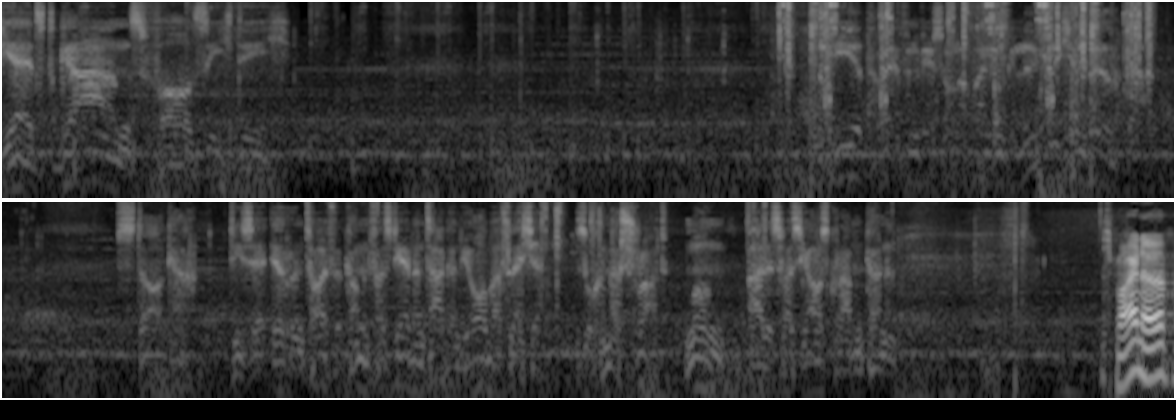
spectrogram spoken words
Und jetzt ganz vorsichtig. Hier treffen wir schon auf einen glücklichen Bürger. Stalker. Diese irren Teufel kommen fast jeden Tag an die Oberfläche. Suchen nach Schrott, Mumm, alles, was sie ausgraben können. Ich meine,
